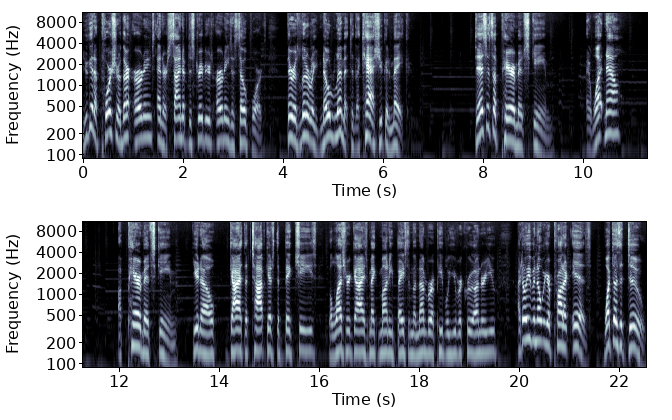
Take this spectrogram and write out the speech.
you get a portion of their earnings and their signed-up distributors' earnings and so forth. There is literally no limit to the cash you can make. This is a pyramid scheme. And what now? A pyramid scheme. You know, guy at the top gets the big cheese, the lesser guys make money based on the number of people you recruit under you. I don't even know what your product is. What does it do?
